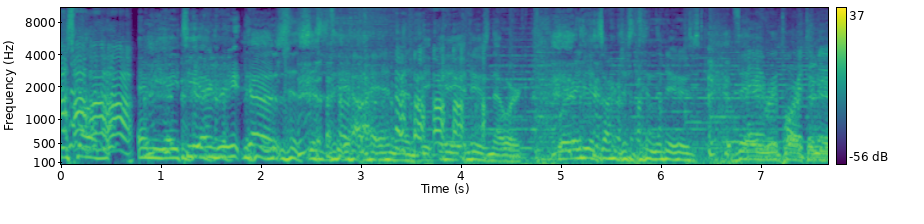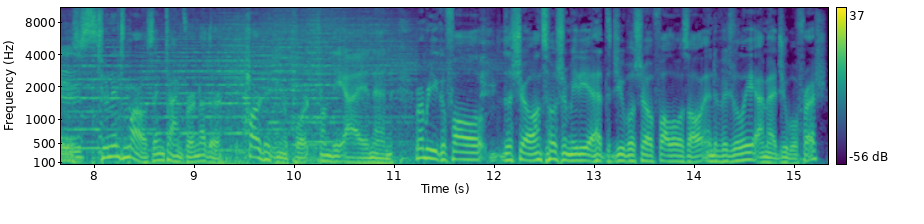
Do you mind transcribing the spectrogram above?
you spell M E A T and greet? this is the INN, the Idiot News Network, where idiots aren't just in the news, they, report the news. Tune in tomorrow, same time, for another hard hitting report from the INN. Remember, you can follow the show on social media at The Jubal Show. Follow us all individually. I'm at Jubal Fresh.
